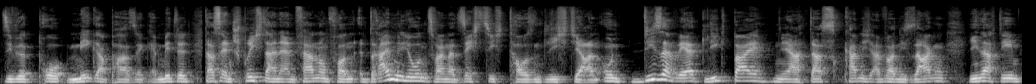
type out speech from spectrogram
Sie wird pro Megaparsec ermittelt. Das entspricht einer Entfernung von 3.260.000 Lichtjahren. Und dieser Wert liegt bei, ja, das kann ich einfach nicht sagen. Je nachdem,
